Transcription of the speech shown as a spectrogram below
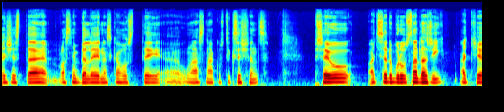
eh, že jste vlastně byli dneska hosty eh, u nás na Acoustic Sessions. Přeju, ať se do budoucna daří, ať eh,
